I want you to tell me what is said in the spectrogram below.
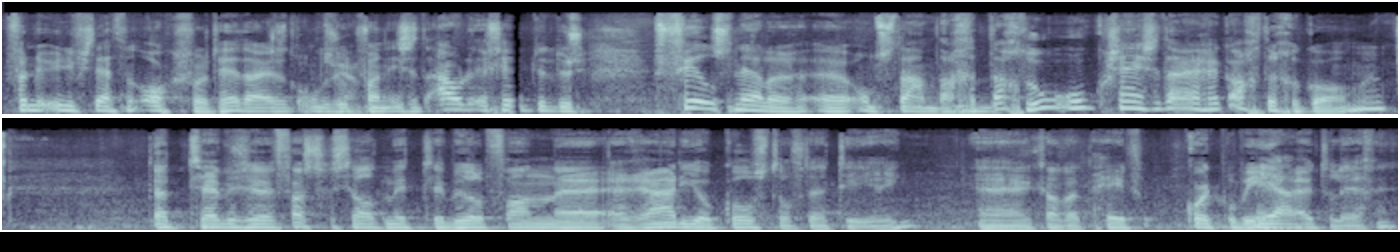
van de Universiteit van Oxford... Hè, daar is het onderzoek ja. van, is het oude Egypte dus veel sneller uh, ontstaan dan gedacht. Hoe, hoe zijn ze daar eigenlijk achter gekomen? Dat hebben ze vastgesteld met behulp van uh, radiokoolstofdatering. Uh, ik zal dat even kort proberen ja. uit te leggen.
